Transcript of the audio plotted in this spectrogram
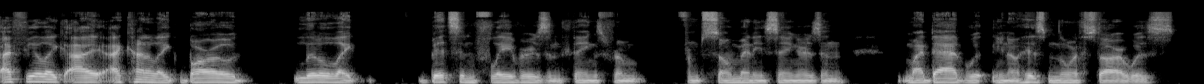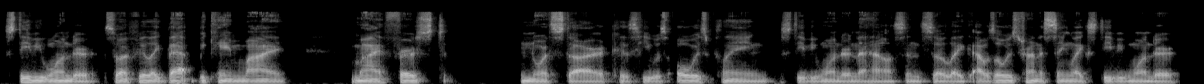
I feel like I, I kind of like borrowed little like bits and flavors and things from from so many singers and my dad would you know his north star was stevie wonder so i feel like that became my my first north star because he was always playing stevie wonder in the house. And so like i was always trying to sing like stevie wonder.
